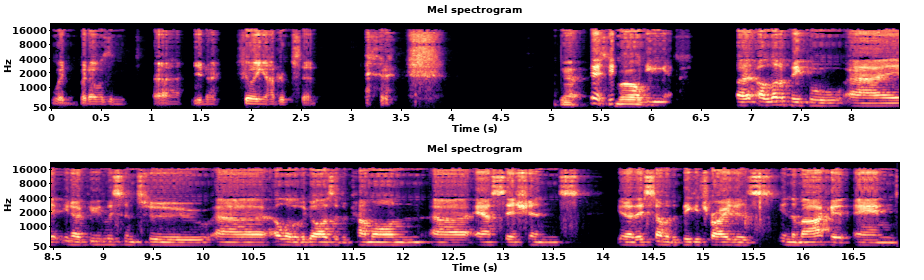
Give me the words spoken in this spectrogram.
when when I wasn't uh, you know feeling 100. percent Yeah. Yes, Well- a, a lot of people, uh, you know, if you listen to uh, a lot of the guys that have come on uh, our sessions, you know, there's some of the bigger traders in the market and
